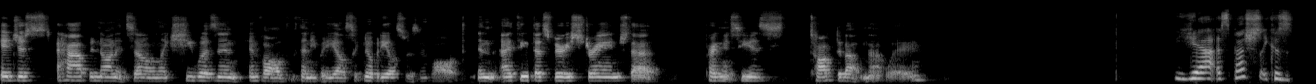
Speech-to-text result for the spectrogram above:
it just happened on its own. Like she wasn't involved with anybody else. Like nobody else was involved. And i think that's very strange that pregnancy is talked about in that way. Yeah especially because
